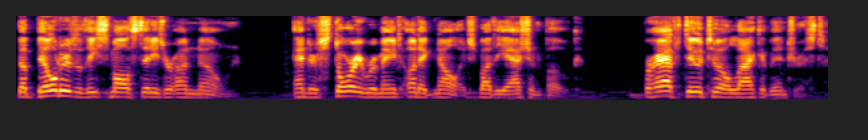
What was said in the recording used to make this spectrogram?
The builders of these small cities are unknown, and their story remains unacknowledged by the Ashenfolk, perhaps due to a lack of interest.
